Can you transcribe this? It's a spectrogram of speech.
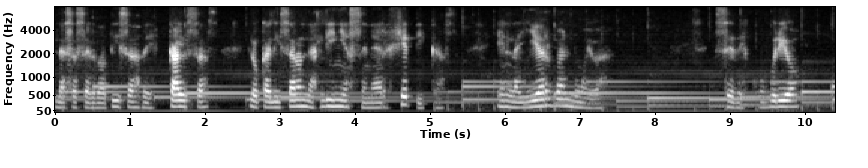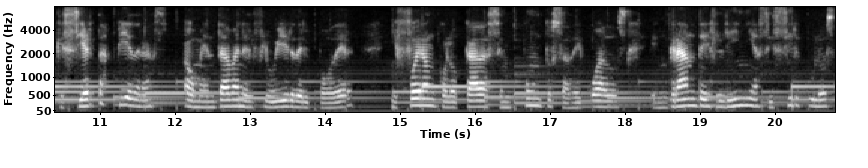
Las sacerdotisas descalzas localizaron las líneas energéticas en la hierba nueva. Se descubrió que ciertas piedras aumentaban el fluir del poder y fueron colocadas en puntos adecuados en grandes líneas y círculos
